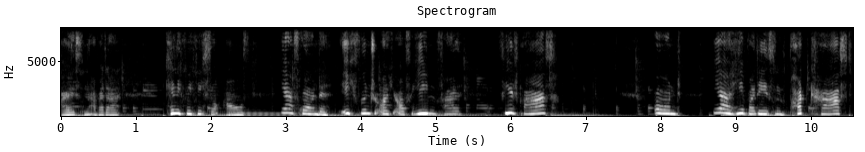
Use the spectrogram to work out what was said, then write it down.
heißen, aber da kenne ich mich nicht so aus. Ja, Freunde, ich wünsche euch auf jeden Fall viel Spaß. Und ja, hier bei diesem Podcast,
